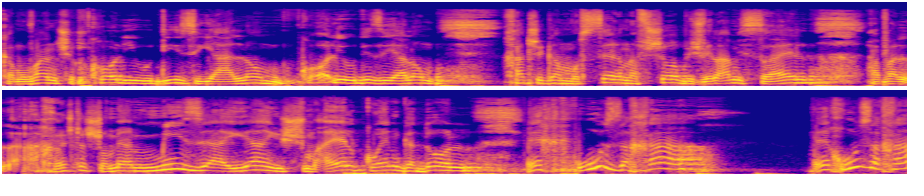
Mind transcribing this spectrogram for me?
כמובן שכל יהודי זה יהלום, כל יהודי זה יהלום. אחד שגם מוסר נפשו בשביל עם ישראל, אבל אחרי שאתה שומע מי זה היה ישמעאל כהן גדול, איך הוא זכה, איך הוא זכה?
